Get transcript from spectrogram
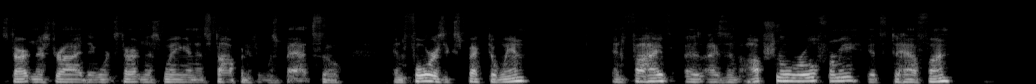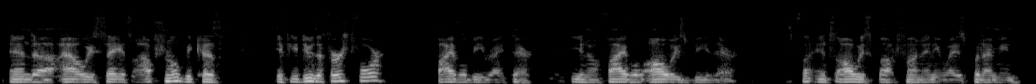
starting their stride. They weren't starting the swing and then stopping if it was bad. So, and four is expect to win. And five, as, as an optional rule for me, it's to have fun. And uh, I always say it's optional because if you do the first four, five will be right there. You know, five will always be there. It's, fun, it's always about fun, anyways. But I mean,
